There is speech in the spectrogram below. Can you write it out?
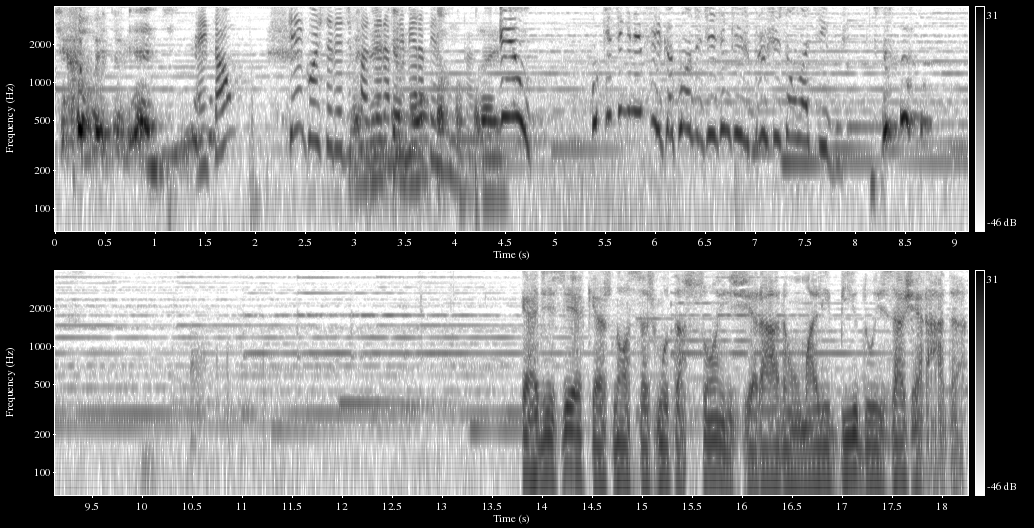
Ficou muito viadinho. Então, quem gostaria de Mas fazer a é primeira capa pergunta? Eu! O que significa quando dizem que os bruxos são lascivos? Quer dizer que as nossas mutações geraram uma libido exagerada.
